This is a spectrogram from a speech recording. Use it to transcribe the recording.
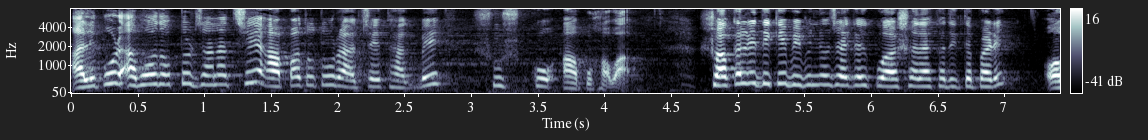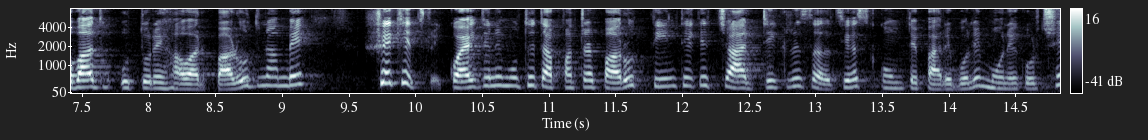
আলিপুর আবহাওয়া দপ্তর জানাচ্ছে, আপাতত রাজ্যে থাকবে শুষ্ক আবহাওয়া। সকালের দিকে বিভিন্ন জায়গায় কুয়াশা দেখা দিতে পারে। অবাধ উত্তরে হাওয়ার পারদ নামবে। সেক্ষেত্রে কয়েকদিনের মধ্যে তাপমাত্রার পারদ তিন থেকে চার ডিগ্রি সেলসিয়াস কমতে পারে বলে মনে করছে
